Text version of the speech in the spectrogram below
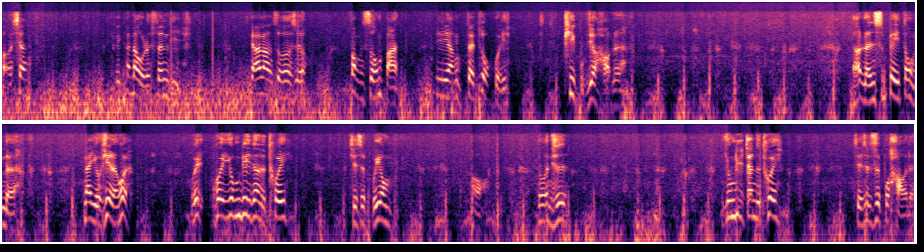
好像可以看到我的身体压浪时候是放松，把力量再做回屁股就好了。然后人是被动的。那有些人会会会用力这样子推，其实不用哦。如果你是用力这样子推，其实是不好的。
